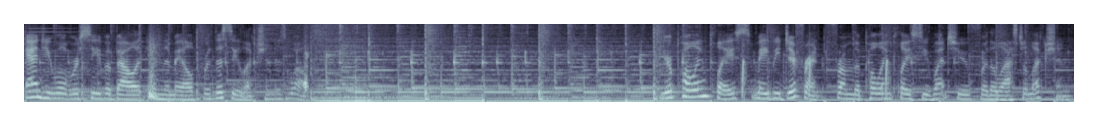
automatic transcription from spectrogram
and you will receive a ballot in the mail for this election as well. Your polling place may be different from the polling place you went to for the last election.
